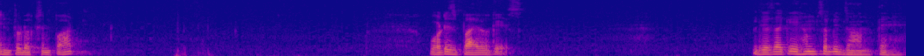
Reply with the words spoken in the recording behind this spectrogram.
introduction part what is biogas जैसा कि हम सभी जानते हैं,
